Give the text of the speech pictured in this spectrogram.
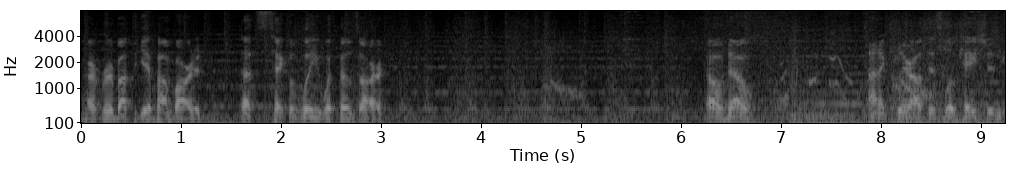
Alright, we're about to get bombarded. That's technically what those are. Oh no. Time to clear out this location.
